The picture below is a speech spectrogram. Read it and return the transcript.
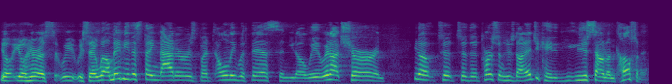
you'll you'll hear us. We, we say, well, maybe this thing matters, but only with this, and you know, we we're not sure. And you know, to to the person who's not educated, you, you just sound unconfident.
